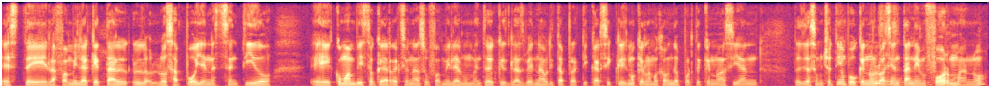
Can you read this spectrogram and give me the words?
este, la familia, qué tal los apoya en este sentido? Eh, ¿Cómo han visto que ha reaccionado su familia al momento de que las ven ahorita practicar ciclismo, que a lo mejor es un deporte que no hacían desde hace mucho tiempo, o que no lo hacían tan en forma, ¿no?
